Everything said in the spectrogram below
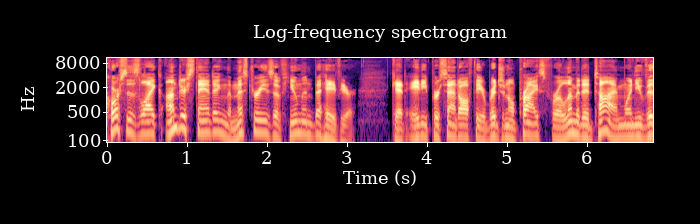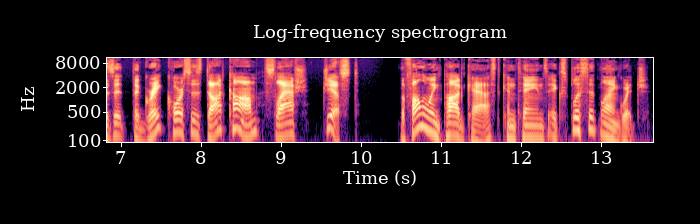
Courses like Understanding the Mysteries of Human Behavior. Get 80% off the original price for a limited time when you visit thegreatcourses.com slash gist. The following podcast contains explicit language.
